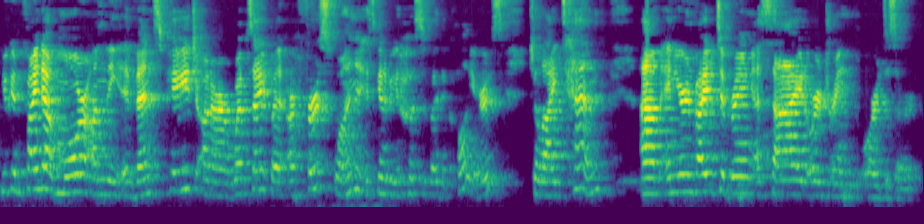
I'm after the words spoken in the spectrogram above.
you can find out more on the events page on our website, but our first one is going to be hosted by the Colliers, July 10th, um, and you're invited to bring a side or a drink or a dessert.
